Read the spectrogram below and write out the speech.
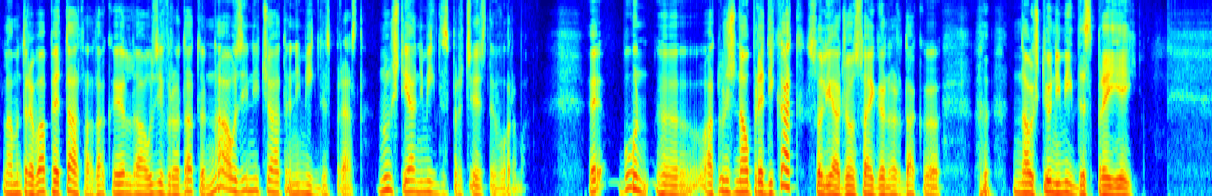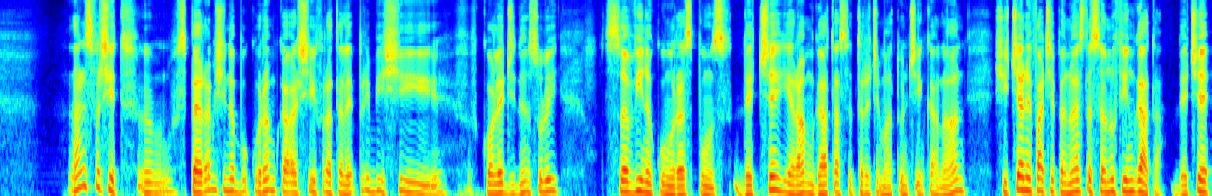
L-am întrebat pe tata dacă el a auzit vreodată. N-a auzit niciodată nimic despre asta. Nu știa nimic despre ce este vorba. E, bun, atunci n-au predicat solia John Wagner dacă n-au știut nimic despre ei. Dar în sfârșit, sperăm și ne bucurăm ca și fratele Pribi și colegii dânsului să vină cu un răspuns. De ce eram gata să trecem atunci în Canaan și ce ne face pe noi asta să nu fim gata? De ce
